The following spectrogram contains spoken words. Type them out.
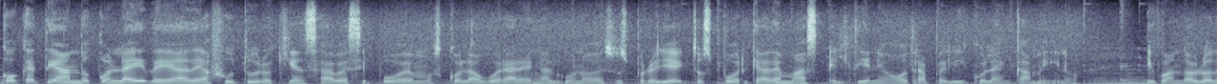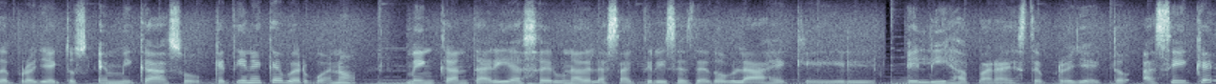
coqueteando con la idea de a futuro quién sabe si podemos colaborar en alguno de sus proyectos porque además él tiene otra película en camino. Y cuando hablo de proyectos, en mi caso, ¿qué tiene que ver? Bueno, me encantaría ser una de las actrices de doblaje que él elija para este proyecto, así que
